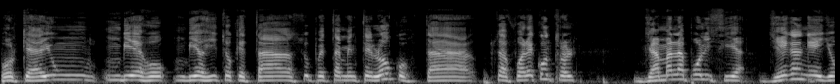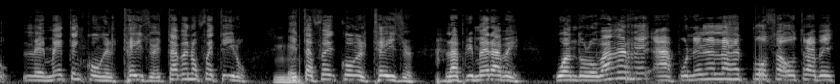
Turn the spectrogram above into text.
porque hay un, un viejo, un viejito que está supuestamente loco, está, está fuera de control. Llaman a la policía, llegan ellos, le meten con el taser. Esta vez no fue tiro, esta fue con el taser. La primera vez. Cuando lo van a, re- a ponerle a las esposas otra vez,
